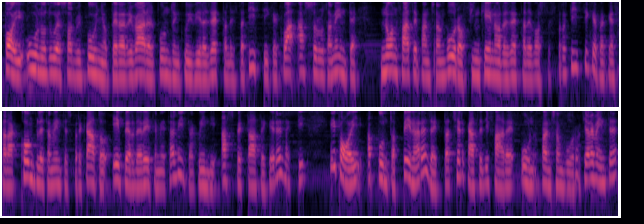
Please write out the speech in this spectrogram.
poi 1-2 assorbi pugno per arrivare al punto in cui vi resetta le statistiche, qua assolutamente non fate panciamburo finché non resetta le vostre statistiche perché sarà completamente sprecato e perderete metà vita, quindi aspettate che resetti. E poi appunto appena resetta cercate di fare un panciamburo. Chiaramente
